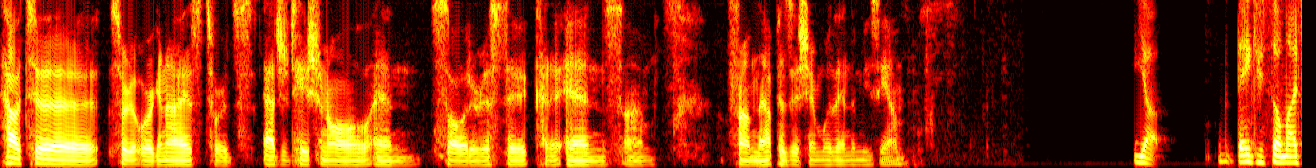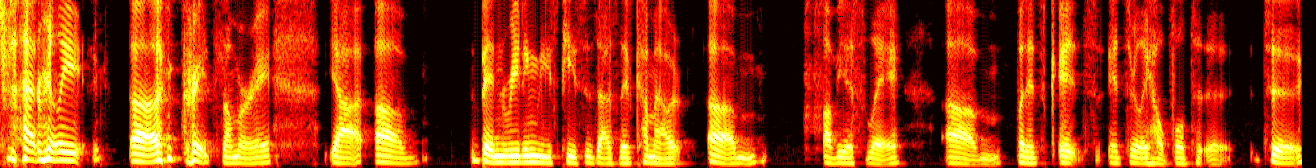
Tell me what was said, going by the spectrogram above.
how to sort of organize towards agitational and solidaristic kind of ends um, from that position within the museum. Yeah. Thank you so much for that really uh, great summary. Yeah. Um, been reading these pieces as they've come out, um, obviously. Um, but it's it's it's really helpful to to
